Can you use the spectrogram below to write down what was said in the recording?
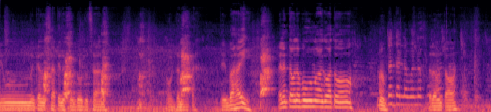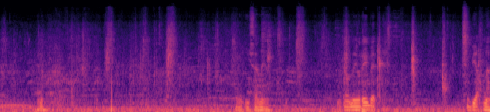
yung nagkano sa atin nagsundo doon sa ano, Urdaneta. Ito yung bahay. Ilan taon na pong nagawa to? Ma'am? Dadalawa na po. Dalawang taon? Ano? Yung isa na yan. Ito na yung rivet. Biyak na.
